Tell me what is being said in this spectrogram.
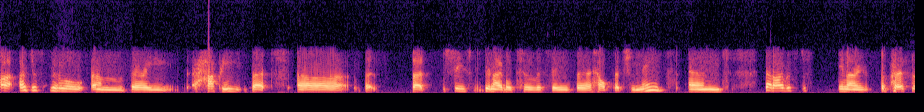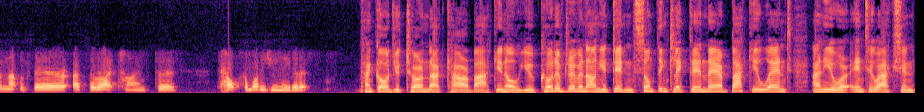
I, just feel um, very happy that uh, that that she's been able to receive the help that she needs, and that I was just, you know, the person that was there at the right time to, to help somebody who needed it. Thank God you turned that car back. You know, you could have driven on, you didn't. Something clicked in there, back you went, and you were into action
